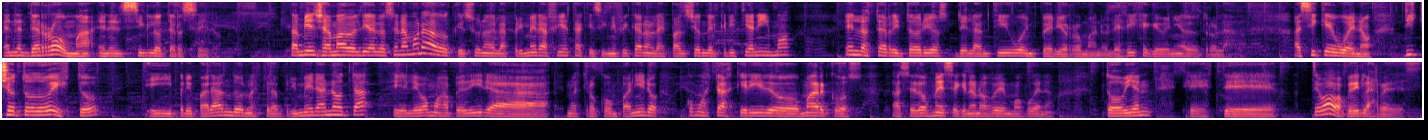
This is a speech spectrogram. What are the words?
en de Roma en el siglo III. También llamado el Día de los Enamorados, que es una de las primeras fiestas que significaron la expansión del cristianismo en los territorios del antiguo Imperio Romano. Les dije que venía de otro lado. Así que bueno, dicho todo esto, y preparando nuestra primera nota, eh, le vamos a pedir a nuestro compañero, ¿cómo estás querido Marcos? Hace dos meses que no nos vemos, bueno, ¿todo bien? Este, te vamos a pedir las redes.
